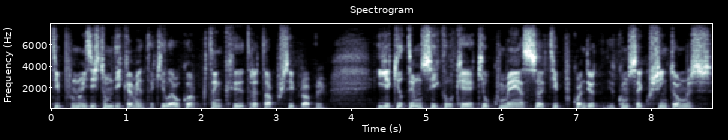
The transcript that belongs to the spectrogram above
tipo, não existe um medicamento, aquilo é o corpo que tem que tratar por si próprio. E aquilo tem um ciclo, que é aquilo começa, tipo, quando eu comecei com os sintomas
